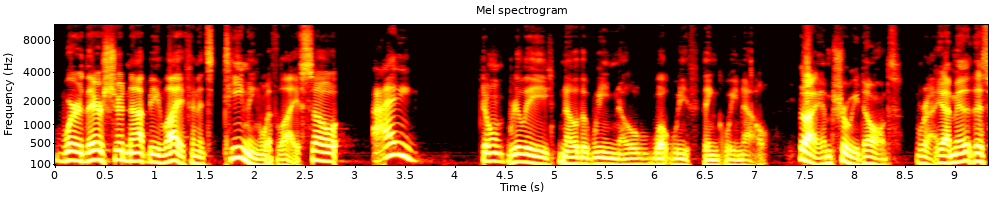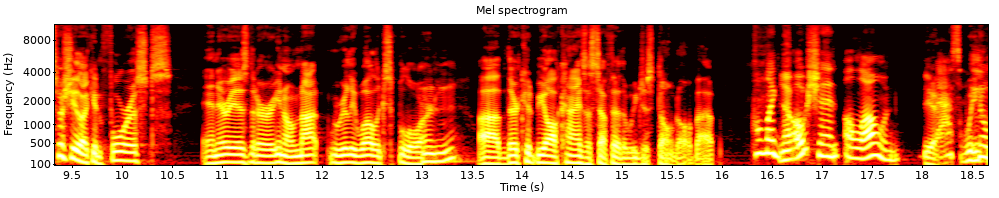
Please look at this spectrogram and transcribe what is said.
where there should not be life and it's teeming with life. So I don't really know that we know what we think we know. Right. I'm sure we don't. Right. Yeah. I mean, especially like in forests and areas that are you know not really well explored, uh, there could be all kinds of stuff there that we just don't know about. Oh, like the ocean alone. Yeah. Massive. We know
